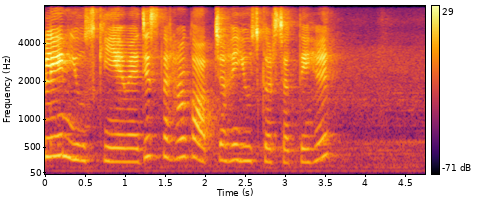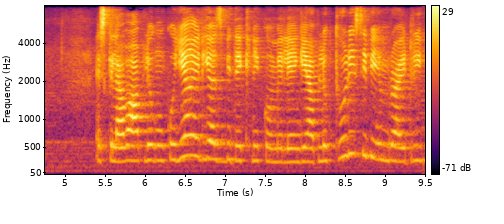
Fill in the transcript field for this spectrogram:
प्लेन यूज़ किए हुए हैं। जिस तरह का आप चाहें यूज़ कर सकते हैं। इसके अलावा आप लोगों को ये आइडियाज़ भी देखने को मिलेंगे। आप लोग थोड़ी सी भी एम्ब्रॉयडरी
